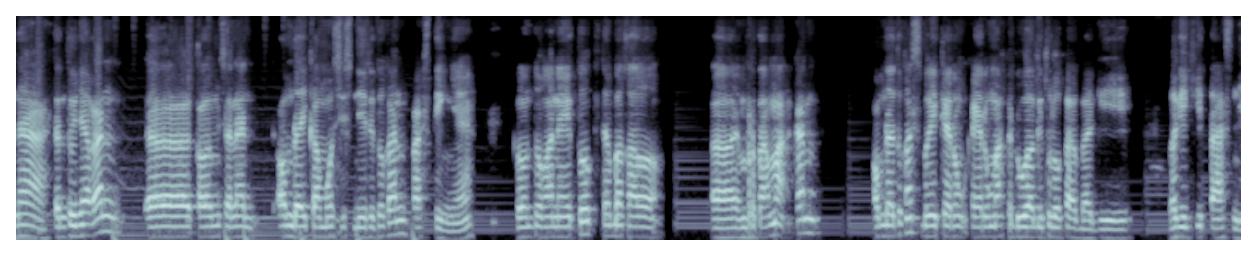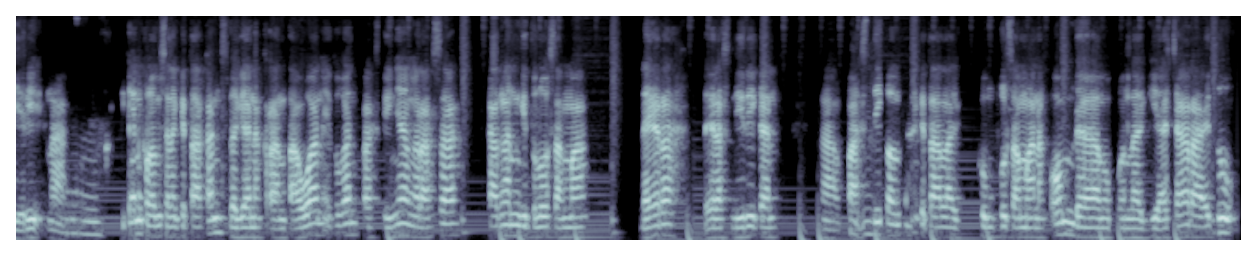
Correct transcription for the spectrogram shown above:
Nah, tentunya kan eh, kalau misalnya Om Dai Kamusi sendiri itu kan pastinya keuntungannya itu kita bakal eh, yang pertama kan Omda itu kan sebagai kayak rumah kedua gitu loh Kak bagi bagi kita sendiri. Nah, ini kan kalau misalnya kita kan sebagai anak rantauan itu kan pastinya ngerasa kangen gitu loh sama daerah daerah sendiri kan. Nah, pasti kalau misalnya kita lagi kumpul sama anak Omda maupun lagi acara itu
